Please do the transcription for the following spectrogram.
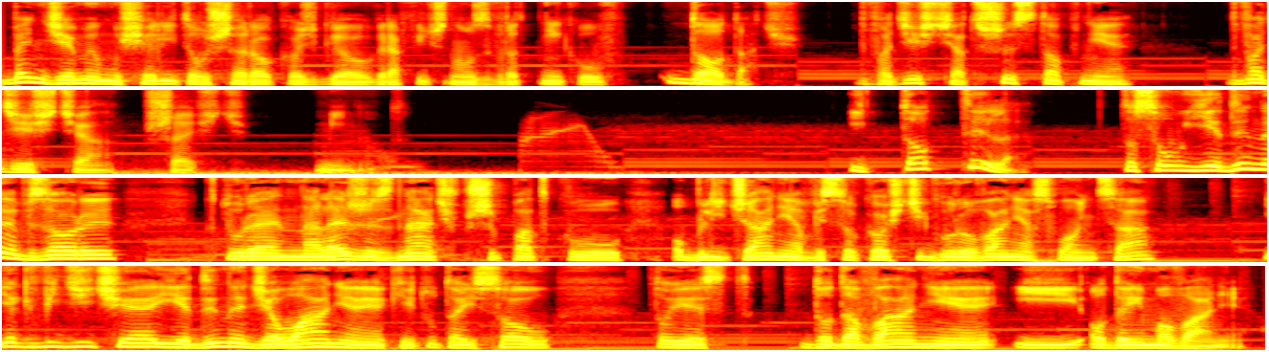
będziemy musieli tą szerokość geograficzną zwrotników dodać 23 stopnie 26 minut. I to tyle. To są jedyne wzory, które należy znać w przypadku obliczania wysokości górowania Słońca. Jak widzicie, jedyne działania, jakie tutaj są, to jest dodawanie i odejmowanie.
